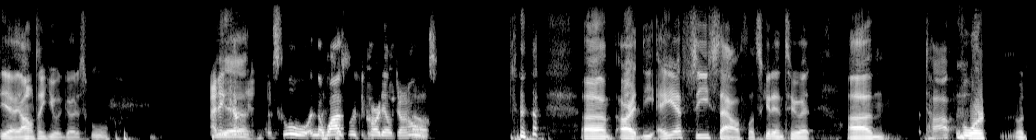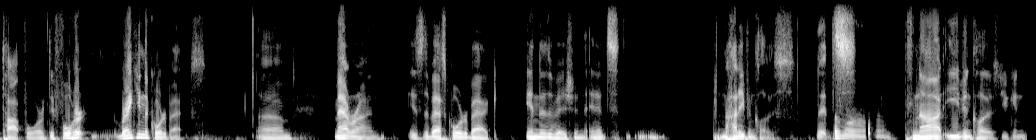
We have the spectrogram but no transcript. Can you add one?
Yeah, I don't think you would go to school. I didn't come to school in the wise words of Cardale Jones. Um, all right, the AFC South. Let's get into it. Um, top four or top four. The four ranking the quarterbacks. Um, Matt Ryan is the best quarterback in the division, and it's not even close. It's It's not even close. You can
